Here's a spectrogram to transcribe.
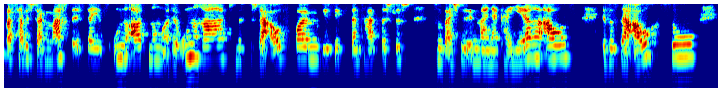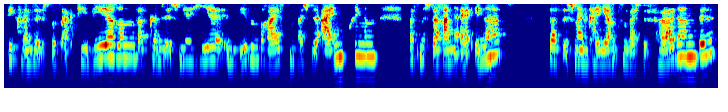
was habe ich da gemacht? Ist da jetzt Unordnung oder Unrat? Müsste ich da aufräumen? Wie sieht es dann tatsächlich zum Beispiel in meiner Karriere aus? Ist es da auch so? Wie könnte ich das aktivieren? Was könnte ich mir hier in diesem Bereich zum Beispiel einbringen, was mich daran erinnert, dass ich meine Karriere zum Beispiel fördern will?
